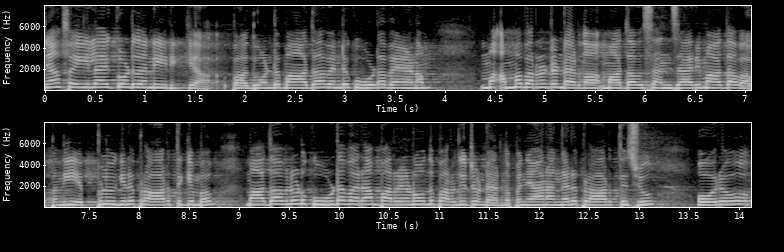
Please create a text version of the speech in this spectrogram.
ഞാൻ ഫെയിലായിക്കൊണ്ട് തന്നെ ഇരിക്കുക അപ്പം അതുകൊണ്ട് മാതാവ് എന്റെ കൂടെ വേണം. അമ്മ പറഞ്ഞിട്ടുണ്ടായിരുന്നു? മാതാവ് സഞ്ചാരി മാതാവ്. അപ്പം നീ എപ്പോഴും ഇങ്ങനെ പ്രാർത്ഥിക്കുമ്പം മാതാവിനോട് കൂടെ വരാൻ പറയണമെന്ന് പറഞ്ഞിട്ടുണ്ടായിരുന്നു. അപ്പം ഞാൻ അങ്ങനെ പ്രാർത്ഥിച്ചു. ഓരോ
